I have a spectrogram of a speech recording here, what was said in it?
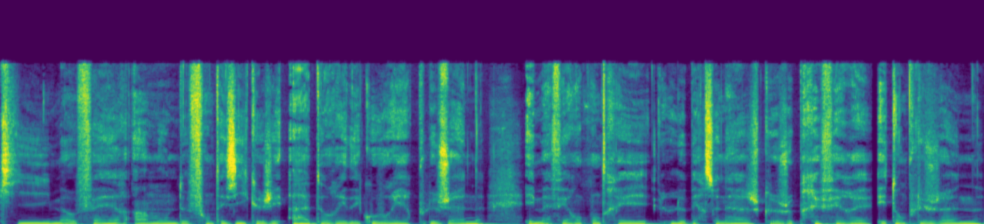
qui m'a offert un monde de fantaisie que j'ai adoré découvrir plus jeune et m'a fait rencontrer le personnage que je préférais étant plus jeune,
